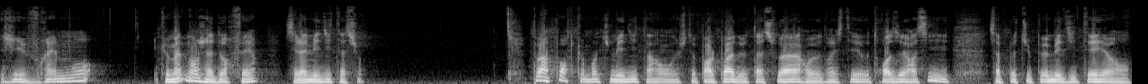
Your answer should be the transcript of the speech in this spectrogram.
j'ai vraiment, que maintenant j'adore faire, c'est la méditation. Peu importe comment tu médites, hein, je te parle pas de t'asseoir, euh, de rester trois heures assis. Tu peux méditer en,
